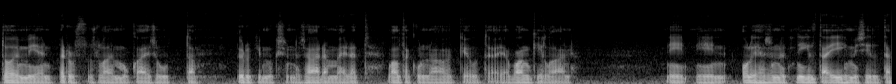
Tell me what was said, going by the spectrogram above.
toimien perustuslain mukaisuutta pyrkimyksenä saada meidät valtakunnan oikeuteen ja vankilaan, niin, niin olihan se nyt niiltä ihmisiltä,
